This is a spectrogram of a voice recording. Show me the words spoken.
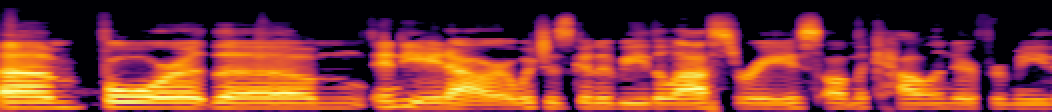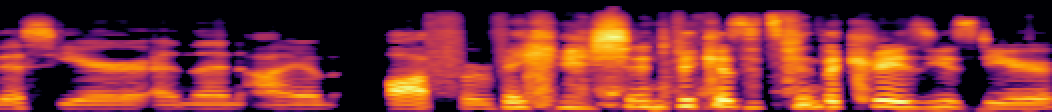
um, for the um, Indy 8 Hour, which is going to be the last race on the calendar for me this year. And then I am off for vacation because it's been the craziest year.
